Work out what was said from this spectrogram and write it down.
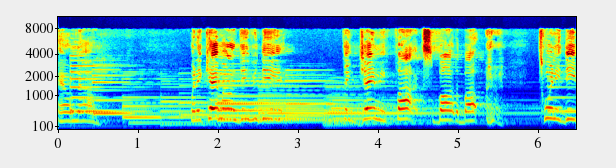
And uh, when it came out on DVD, I think Jamie Foxx bought about 20, D,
